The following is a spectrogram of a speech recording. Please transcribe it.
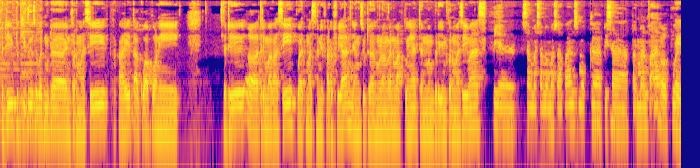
Jadi begitu sobat muda informasi terkait aquaponik. Jadi eh, terima kasih buat Mas Hanif Arfian yang sudah meluangkan waktunya dan memberi informasi Mas. iya sama-sama Mas Afan semoga bisa bermanfaat Oke. buat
